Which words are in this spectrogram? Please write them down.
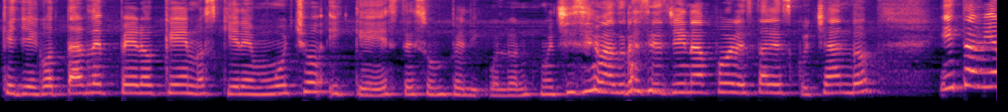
que llegó tarde pero que nos quiere mucho y que este es un peliculón. Muchísimas gracias Gina por estar escuchando. Y también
